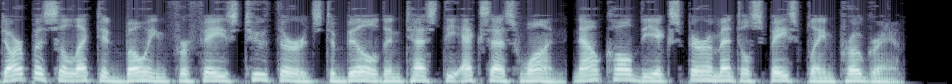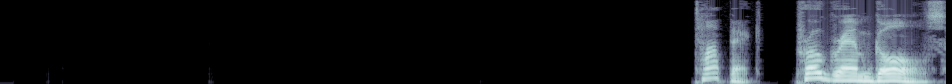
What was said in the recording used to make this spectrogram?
DARPA selected Boeing for Phase two-thirds to build and test the XS-1 now called the Experimental Spaceplane Program. Program goals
